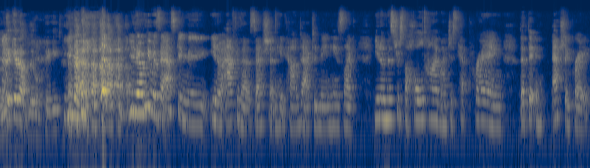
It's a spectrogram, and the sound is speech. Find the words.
Lick it up, little piggy. You know, you know, he was asking me, you know, after that session, he contacted me and he's like, you know, mistress, the whole time I just kept praying that they actually prayed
